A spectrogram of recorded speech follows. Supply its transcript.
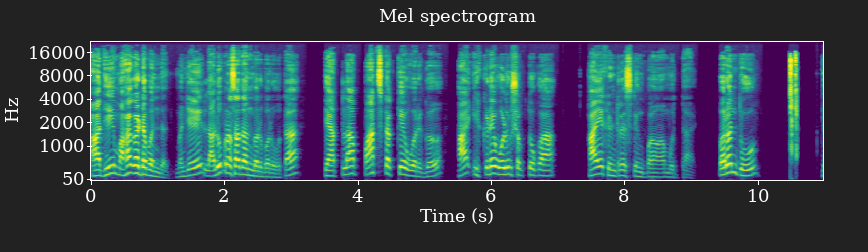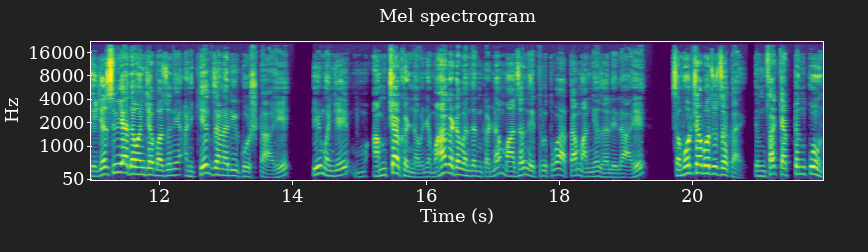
आधी महागठबंधन म्हणजे लालू प्रसादांबरोबर होता त्यातला पाच टक्के वर्ग हा इकडे वळू शकतो का? हा एक इंटरेस्टिंग मुद्दा आहे. परंतु तेजस्वी यादवांच्या बाजूने आणखी एक जाणारी गोष्ट आहे ती म्हणजे आमच्याकडनं म्हणजे महागठबंधनकडनं माझं नेतृत्व आता मान्य झालेलं आहे. समोरच्या बाजूचं काय? तुमचा कॅप्टन कोण?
